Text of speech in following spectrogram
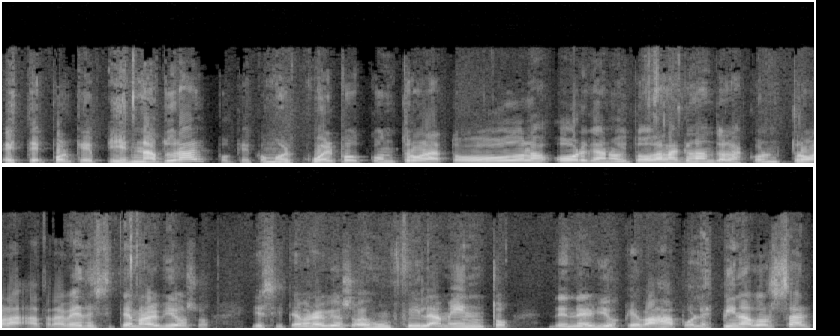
Este, porque es natural, porque como el cuerpo controla todos los órganos y todas las glándulas, controla a través del sistema nervioso, y el sistema nervioso es un filamento de nervios que baja por la espina dorsal,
